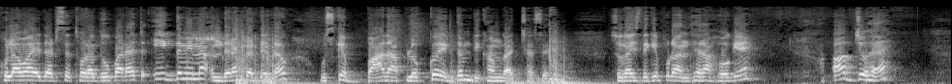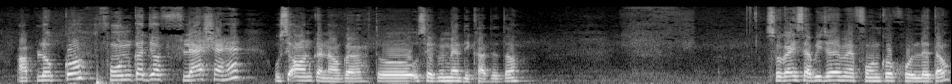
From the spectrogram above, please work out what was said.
खुला हुआ है, इधर से थोड़ा धूप आ रहा है तो एकदम ही मैं अंधेरा कर देता हूँ। उसके बाद आप लोग को एकदम दिखाऊँगा अच्छा से। सो गाइस देखिए पूरा अंधेरा हो गया। अब जो है, आप लोग को फ़ोन का जो फ्लैश है, उसे ऑन करना होगा तो उसे भी मैं दिखा देता हूँ। सो गाइस अभी जो है मैं फ़ोन को खोल लेता हूँ।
